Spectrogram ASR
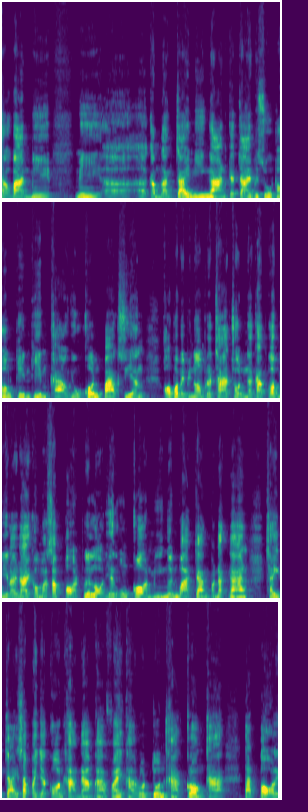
ชาวบ้านมีมีกำลังใจมีงานกระจายไปสู่ท้องถิ่นทีมข่าวยุคนปากเสียง ของพ่อแม่พี่น้องประชาชนนะครับ ก็มีรายได้เข้ามาซัพพอร์ตเพื่อหล่อเลี้ยงองค์กร มีเงินว่าจ้างพนักงาน ใช้จ่ายทรัพยากรค่าน้ำค่าไฟค่ารถยนต์ค่ากล้องค่า ตัดต่ออะไร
